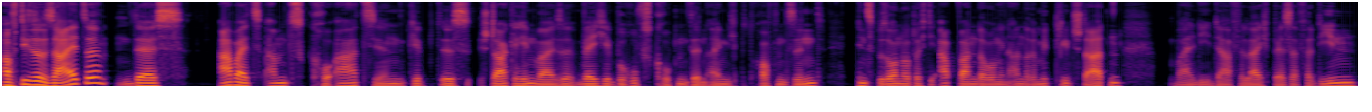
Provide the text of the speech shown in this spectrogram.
Auf dieser Seite des Arbeitsamts Kroatien gibt es starke Hinweise, welche Berufsgruppen denn eigentlich betroffen sind, insbesondere durch die Abwanderung in andere Mitgliedstaaten, weil die da vielleicht besser verdienen.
